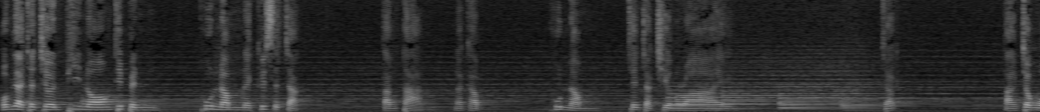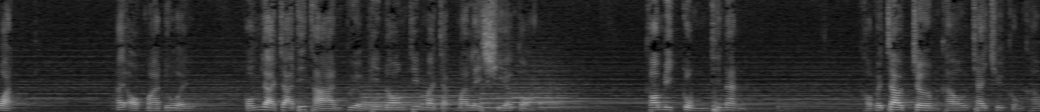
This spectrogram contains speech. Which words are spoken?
ผมอยากจะเชิญพี่น้องที่เป็นผู้นำในคริสตจักรต่างๆนะครับ ผู้นำเช่นจากเชียงราย จากต่างจังหวัดให้ออกมาด้วย ผมอยากจะอธิษฐานเผื่อพี่น้องที่มาจากมาเลเซียก่อน เขามีกลุ่มที่นั่น ขอพระเจ้าเจิมเขาใช้ชีวิตของเขา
